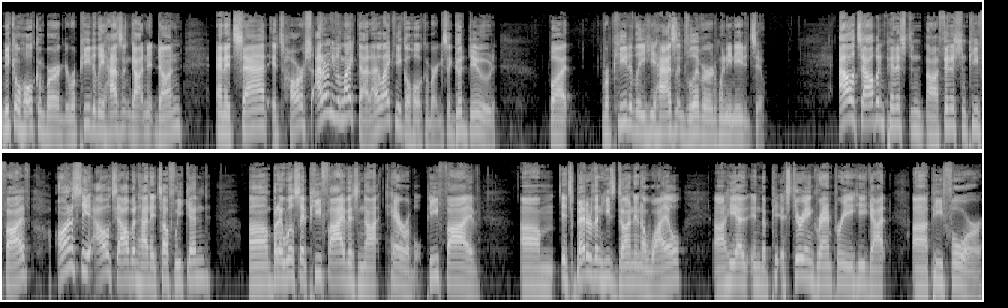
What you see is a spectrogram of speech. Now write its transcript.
Nico Hulkenberg repeatedly hasn't gotten it done, and it's sad. It's harsh. I don't even like that. I like Nico Hulkenberg. He's a good dude, but repeatedly he hasn't delivered when he needed to. Alex Albon finished in uh, finished in P5. Honestly, Alex Albon had a tough weekend, um, but I will say P5 is not terrible. P5, um, it's better than he's done in a while. Uh, he had in the P- Styrian Grand Prix, he got uh, P4.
